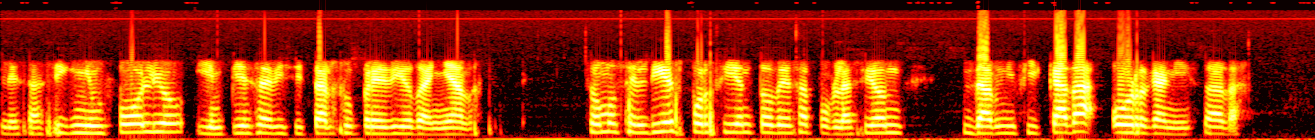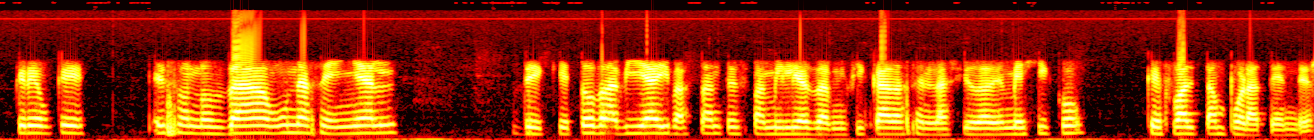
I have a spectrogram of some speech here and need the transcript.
les asigne un folio y empiece a visitar su predio dañado. Somos el 10% de esa población damnificada organizada. Creo que eso nos da una señal de que todavía hay bastantes familias damnificadas en la Ciudad de México que faltan por atender.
